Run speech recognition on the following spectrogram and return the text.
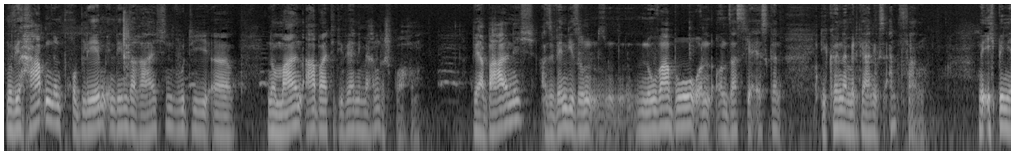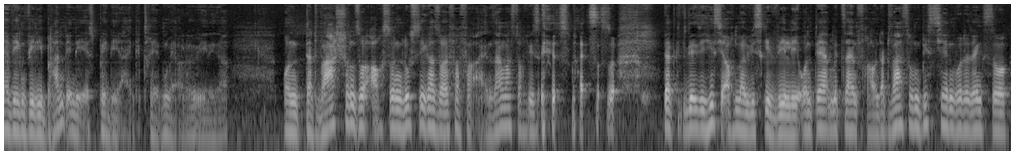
Nur wir haben ein Problem in den Bereichen, wo die äh, normalen Arbeiter, die werden nicht mehr angesprochen. Verbal nicht. Also wenn die so, ein- Novabo und, und Saskia Esken, die können damit gar nichts anfangen. Ne, Ich bin ja wegen Willy Brandt in die SPD eingetreten, mehr oder weniger. Und das war schon so auch so ein lustiger Säuferverein. Sagen wir es doch, wie es ist. Weißt du, so. Das, die, die hieß ja auch immer Whisky Willy und der mit seinen Frauen. Das war so ein bisschen, wo du denkst, so,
